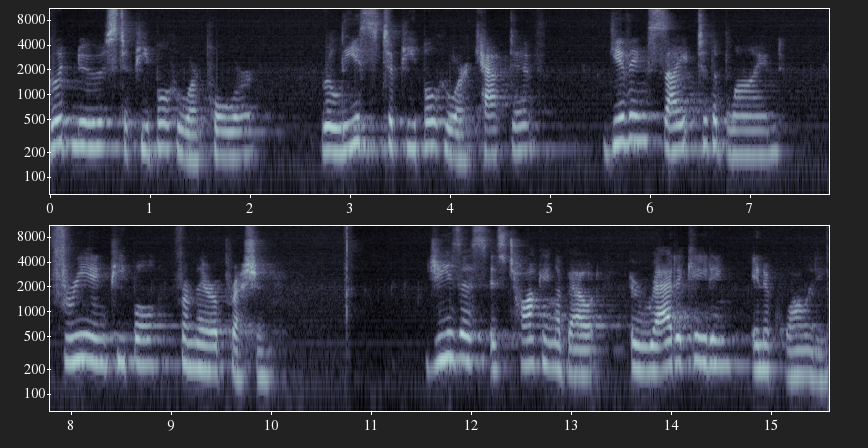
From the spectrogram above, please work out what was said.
good news to people who are poor, release to people who are captive, giving sight to the blind, freeing people from their oppression. Jesus is talking about eradicating inequality.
